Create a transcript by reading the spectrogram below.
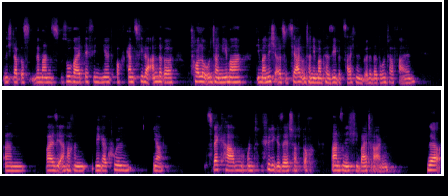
Und ich glaube, dass wenn man es so weit definiert, auch ganz viele andere tolle Unternehmer, die man nicht als Sozialunternehmer per se bezeichnen würde, darunter fallen, ähm, weil sie einfach einen mega coolen ja, Zweck haben und für die Gesellschaft doch wahnsinnig viel beitragen. Ja,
